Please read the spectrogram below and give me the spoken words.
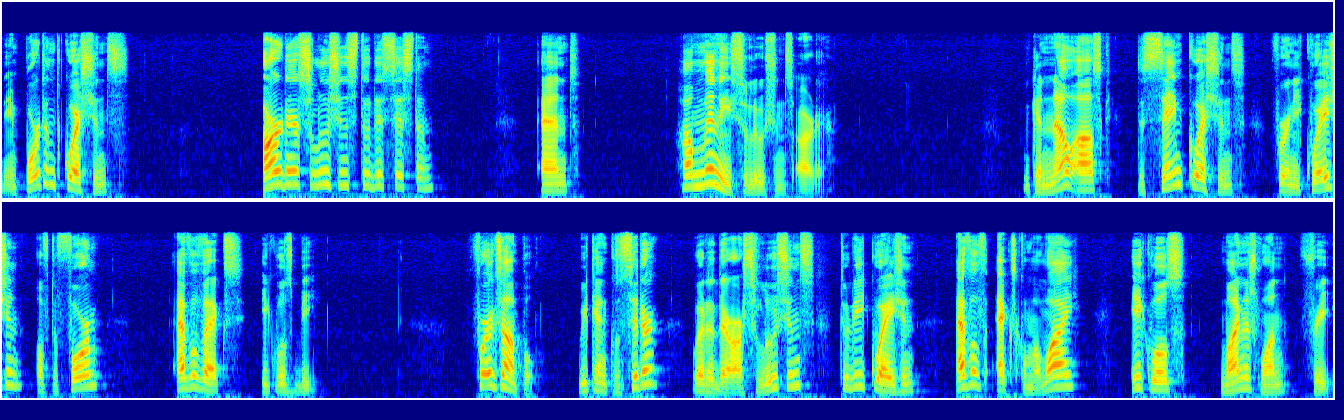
the important questions Are there solutions to this system? And how many solutions are there? We can now ask the same questions for an equation of the form f of x equals b. For example, we can consider whether there are solutions to the equation f of x comma y equals minus 1, 3,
